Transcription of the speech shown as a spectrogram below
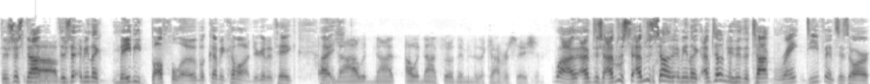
there's just not. Um, there's, I mean, like maybe Buffalo, but I mean, come on, you're going to take. Oh, uh, no, I would not. I would not throw them into the conversation. Well, I, I'm just, I'm just, I'm just telling. I mean, like I'm telling you who the top ranked defenses are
